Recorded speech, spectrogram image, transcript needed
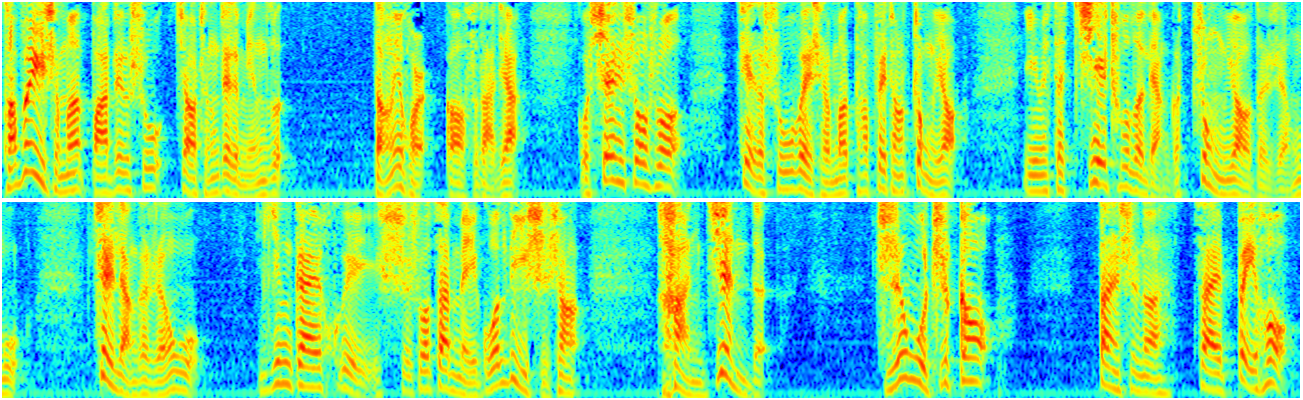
他为什么把这个书叫成这个名字？等一会儿告诉大家。我先说说这个书为什么它非常重要，因为它接触了两个重要的人物。这两个人物应该会是说在美国历史上罕见的。职务之高，但是呢，在背后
